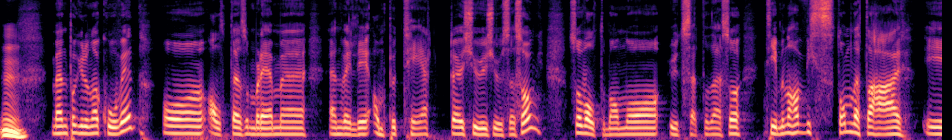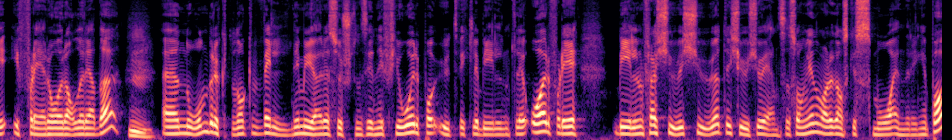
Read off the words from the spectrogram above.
Mm. Men pga. covid og alt det som ble med en veldig amputert 2020-sesong, så valgte man å utsette det. Så teamene har visst om dette her i, i flere år allerede. Mm. Eh, noen brukte nok veldig mye av ressursene sine i fjor på å utvikle bilen til i år, fordi bilen fra 2020 til 2021-sesongen var det ganske små endringer på.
